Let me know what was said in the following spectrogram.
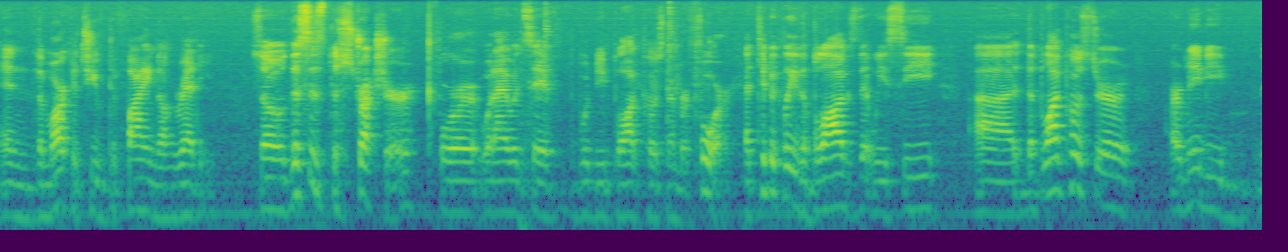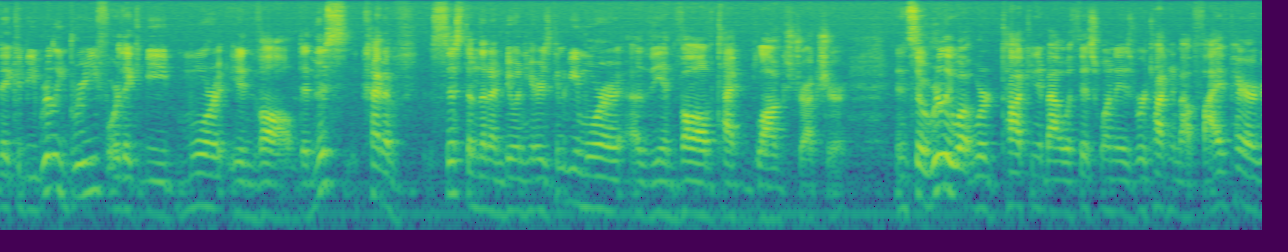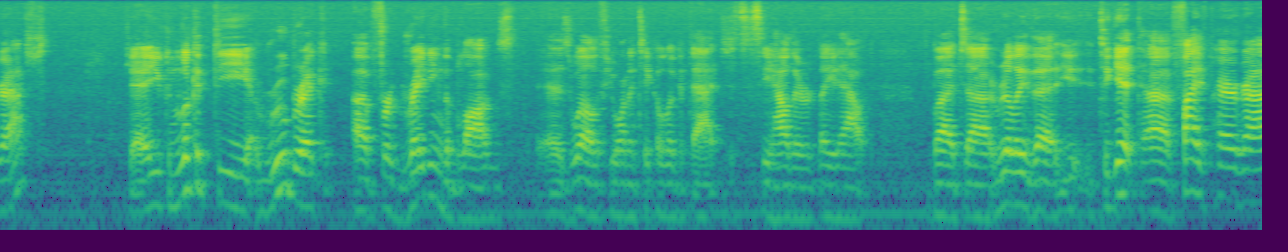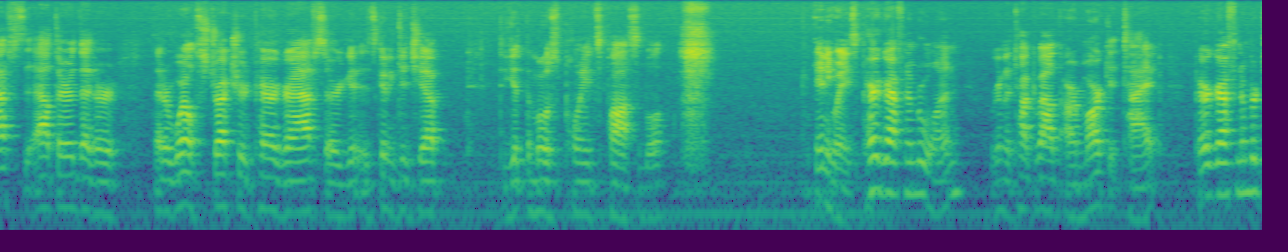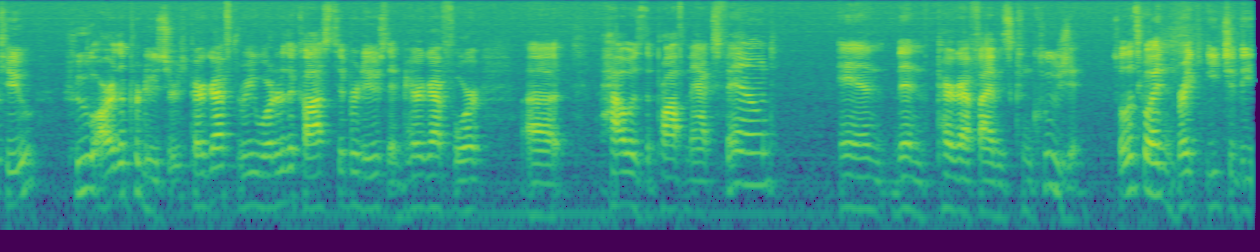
and the markets you've defined already. So this is the structure for what I would say would be blog post number four. Uh, typically the blogs that we see, uh, the blog posts are, are maybe, they could be really brief or they could be more involved. And this kind of system that I'm doing here is going to be more of the involved type blog structure. And so really what we're talking about with this one is we're talking about five paragraphs. Okay, you can look at the rubric uh, for grading the blogs as well if you want to take a look at that just to see how they're laid out. But uh, really, the you, to get uh, five paragraphs out there that are that are well structured paragraphs are it's going to get you up to get the most points possible. Anyways, paragraph number one, we're going to talk about our market type. Paragraph number two, who are the producers? Paragraph three, what are the costs to produce? And paragraph four, uh, how is the prof max found? And then paragraph five is conclusion. So let's go ahead and break each of these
